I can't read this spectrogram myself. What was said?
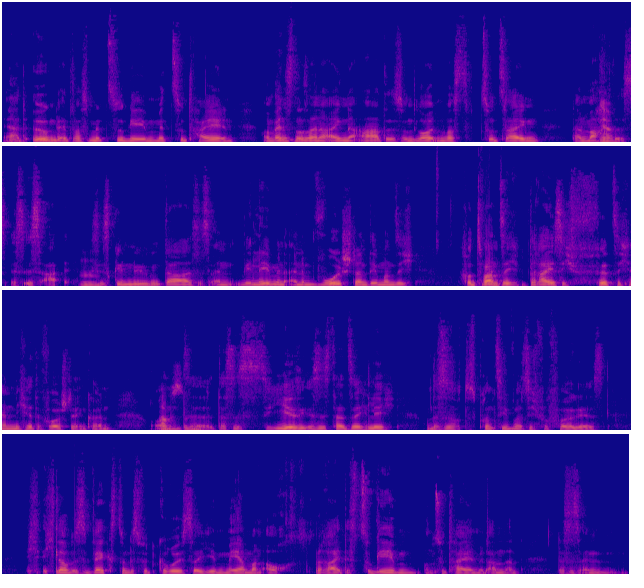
er hat irgendetwas mitzugeben, mitzuteilen. Und wenn es nur seine eigene Art ist und Leuten was zu zeigen, dann macht ja. es. Es ist, mhm. es ist genügend da. Es ist ein, wir leben in einem Wohlstand, den man sich vor 20, 30, 40 Jahren nicht hätte vorstellen können. Und äh, das ist, hier ist es tatsächlich, und das ist auch das Prinzip, was ich verfolge, ist, ich, ich glaube, es wächst und es wird größer, je mehr man auch bereit ist zu geben und zu teilen mit anderen. Das ist ein,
